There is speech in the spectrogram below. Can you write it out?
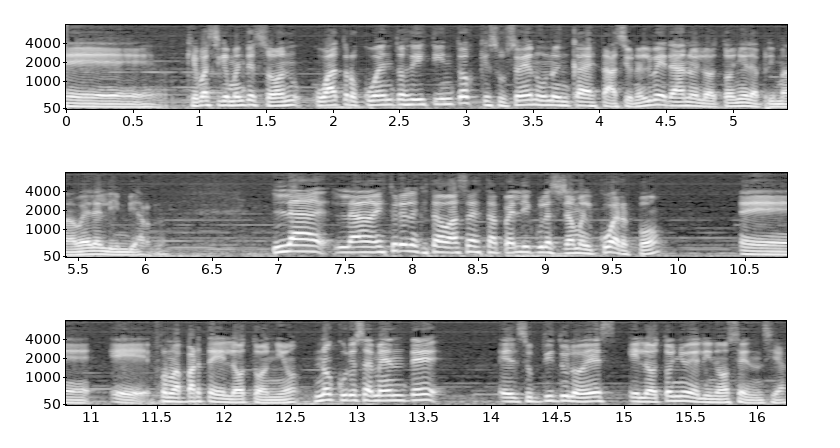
eh, que básicamente son cuatro cuentos distintos que suceden uno en cada estación, el verano, el otoño, la primavera, el invierno. La, historia en la que está basada esta película se llama El Cuerpo, eh, eh, forma parte del otoño. No curiosamente, el subtítulo es El otoño de la inocencia.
